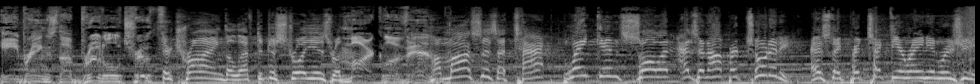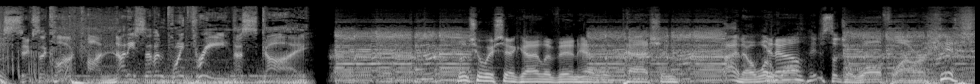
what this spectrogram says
He brings the brutal truth. They're trying the left to destroy Israel. Mark Levin. Hamas's attack, Blinken saw it as an opportunity as they protect the Iranian regime. Six o'clock on 97.3 The Sky. Don't you wish that guy Levin had a little passion? I know. What You a know? wall. He's just such a wallflower. He's,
